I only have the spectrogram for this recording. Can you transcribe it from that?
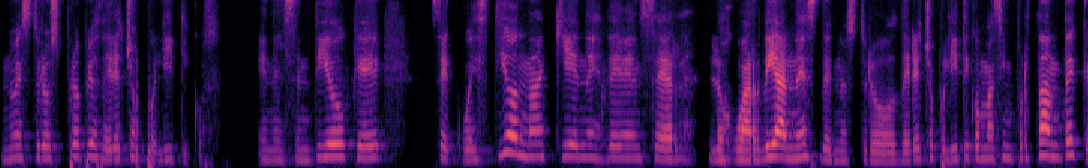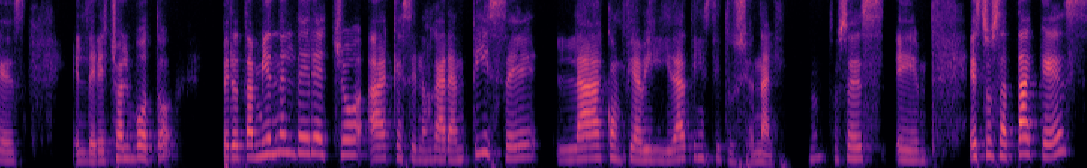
nuestros propios derechos políticos, en el sentido que se cuestiona quiénes deben ser los guardianes de nuestro derecho político más importante, que es el derecho al voto, pero también el derecho a que se nos garantice la confiabilidad institucional. Entonces, eh, estos ataques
